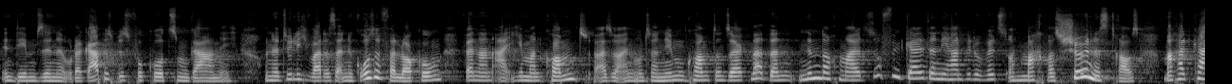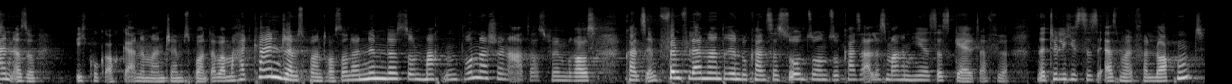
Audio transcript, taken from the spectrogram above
in dem Sinne oder gab es bis vor kurzem gar nicht. Und natürlich war das eine große Verlockung, wenn dann jemand kommt, also ein Unternehmen kommt und sagt, na, dann nimm doch mal so viel Geld in die Hand, wie du willst und mach was Schönes draus. Mach halt keinen, also ich gucke auch gerne mal einen James Bond, aber mach halt keinen James Bond draus, sondern nimm das und mach einen wunderschönen Arthouse-Film draus. Du kannst in fünf Ländern drehen, du kannst das so und so und so, kannst alles machen, hier ist das Geld dafür. Natürlich ist es erstmal verlockend.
